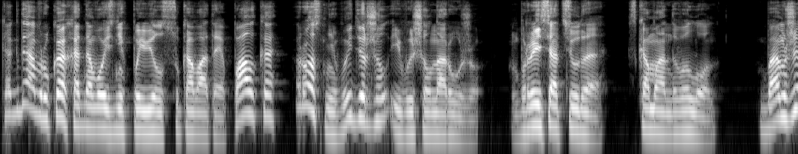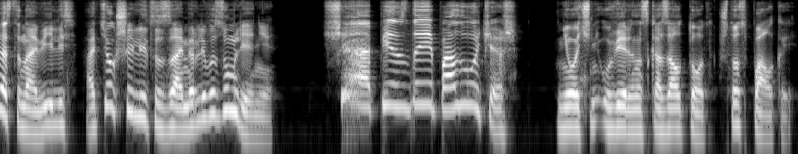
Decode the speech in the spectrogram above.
Когда в руках одного из них появилась суковатая палка, Рос не выдержал и вышел наружу. «Брысь отсюда!» – скомандовал он. Бомжи остановились, отекшие лица замерли в изумлении. «Ща пизды получишь!» – не очень уверенно сказал тот, что с палкой.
